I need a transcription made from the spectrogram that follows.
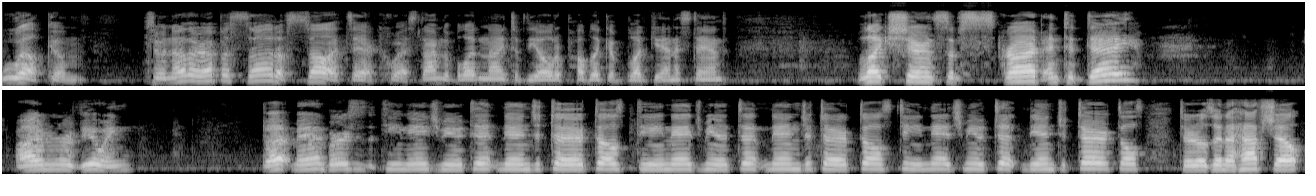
Welcome to another episode of Solitaire Quest. I'm the Blood Knight of the Old Republic of Bloodganistan. Like, share, and subscribe. And today, I'm reviewing Batman versus the Teenage Mutant Ninja Turtles, Teenage Mutant Ninja Turtles, Teenage Mutant Ninja Turtles, Turtles in a half shell.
